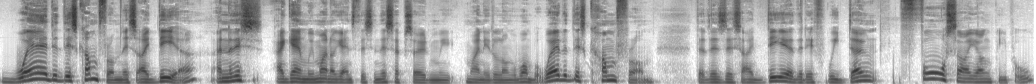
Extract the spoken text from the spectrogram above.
where did this come from this idea? And this again we might not get into this in this episode and we might need a longer one but where did this come from that there's this idea that if we don't force our young people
